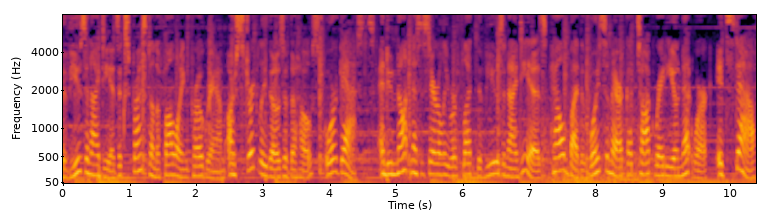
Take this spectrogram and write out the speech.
The views and ideas expressed on the following program are strictly those of the host or guests and do not necessarily reflect the views and ideas held by the Voice America Talk Radio Network, its staff,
